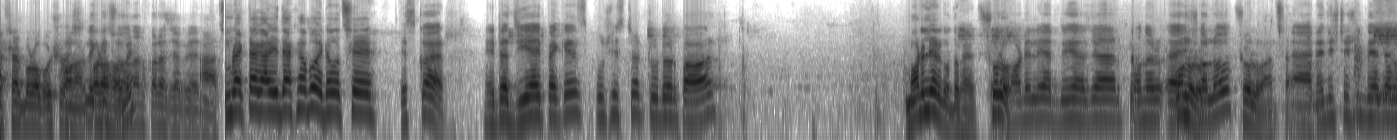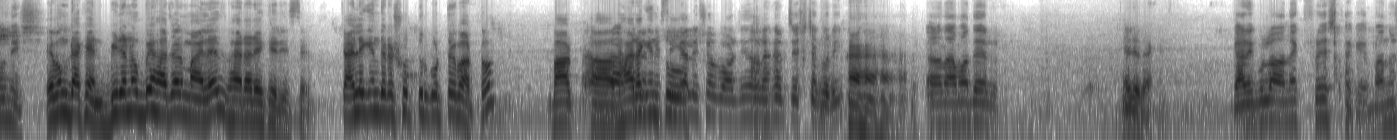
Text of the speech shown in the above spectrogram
আসার পর অবশ্যই অনার করা হবে। অনার করা যাবে আচ্ছা। আমরা একটা গাড়ি দেখাবো এটা হচ্ছে স্কোয়ার এটা GI package push start two door power মডেলের কত ভাই? ষোলো। মডেল ইয়ার দুই হাজার পনেরো পনেরো ষোলো। ষোলো আচ্ছা। রেজিস্ট্রেশন দুই হাজার উনিশ। এবং দেখেন বিরানব্বই হাজার মাইলেজ ভাইরা রেখে দিচ্ছে চাইলে কিন্তু এটা সত্তর করতে পারতো বাট ভাইরা কিন্তু সব অরিজিনাল রাখার চেষ্টা করি। হ্যাঁ হ্যাঁ হ্যাঁ হ্যাঁ। কারণ আমাদের এই যে দেখেন। গাড়িগুলো অনেক ফ্রেশ থাকে। মানুষ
